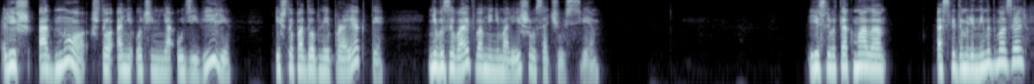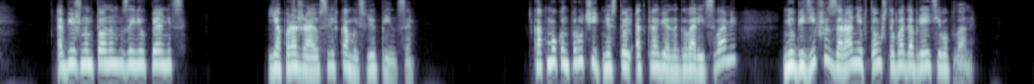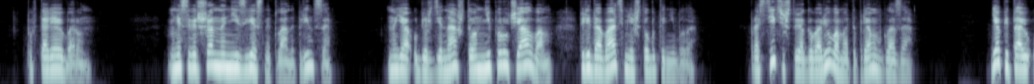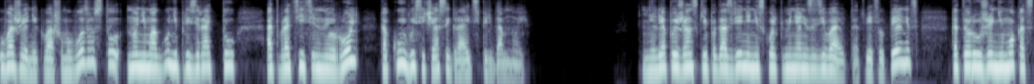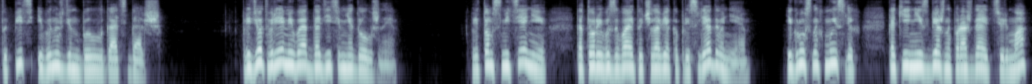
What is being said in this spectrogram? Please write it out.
Лишь одно, что они очень меня удивили — и что подобные проекты не вызывают во мне ни малейшего сочувствия. «Если вы так мало осведомлены, мадемуазель», — обиженным тоном заявил Пельниц, — «я поражаюсь легкомыслию принца. Как мог он поручить мне столь откровенно говорить с вами, не убедившись заранее в том, что вы одобряете его планы?» «Повторяю, барон». Мне совершенно неизвестны планы принца, но я убеждена, что он не поручал вам передавать мне что бы то ни было. Простите, что я говорю вам это прямо в глаза. Я питаю уважение к вашему возрасту, но не могу не презирать ту отвратительную роль, какую вы сейчас играете передо мной. «Нелепые женские подозрения нисколько меня не задевают», — ответил Пельниц, — который уже не мог отступить и вынужден был лгать дальше. Придет время, и вы отдадите мне должное. При том смятении, которое вызывает у человека преследование, и грустных мыслях, какие неизбежно порождает тюрьма,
